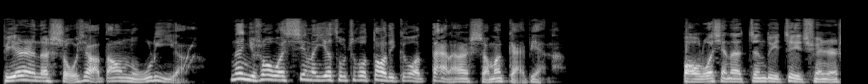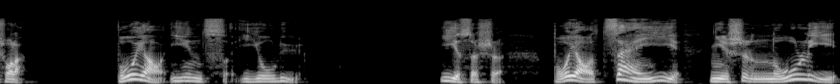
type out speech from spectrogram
别人的手下当奴隶呀。那你说我信了耶稣之后，到底给我带来了什么改变呢？保罗现在针对这群人说了。不要因此忧虑，意思是不要在意你是奴隶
